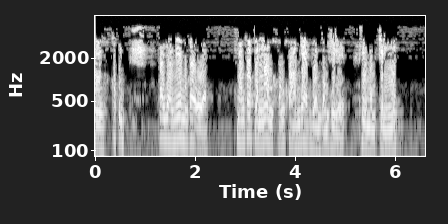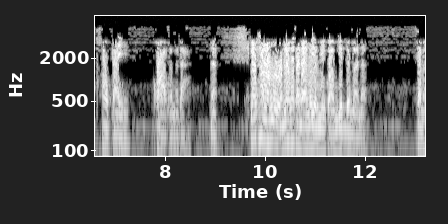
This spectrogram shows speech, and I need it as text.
ดีกว่าคุณถ้าอย่างนี้มันก็อวด มันก็เป็นเรื่องของความแยบยลของกิเลสที่มันกินลึกเข้าไปกว่าธรรมดา นะ แล้วถ้าเราอวดแล้วก็แสดงว่ายังมีความยึดด้วยมานะใช่ไหม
